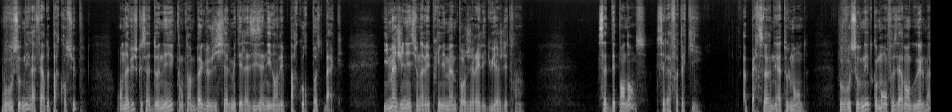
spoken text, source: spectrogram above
Vous vous souvenez l'affaire de Parcoursup? On a vu ce que ça donnait quand un bug logiciel mettait la zizanie dans les parcours post-bac. Imaginez si on avait pris les mêmes pour gérer l'aiguillage des trains. Cette dépendance, c'est la faute à qui? À personne et à tout le monde. Vous vous souvenez de comment on faisait avant Google Maps?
